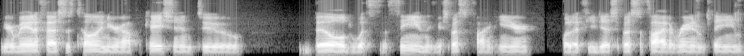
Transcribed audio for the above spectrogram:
your manifest is telling your application to build with the theme that you're specifying here. But if you just specified a random theme,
